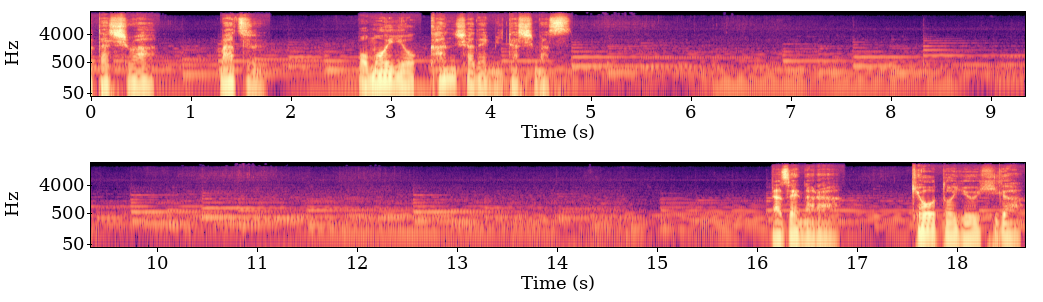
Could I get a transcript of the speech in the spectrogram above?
私はまず思いを感謝で満たします。なぜなら今日という日が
